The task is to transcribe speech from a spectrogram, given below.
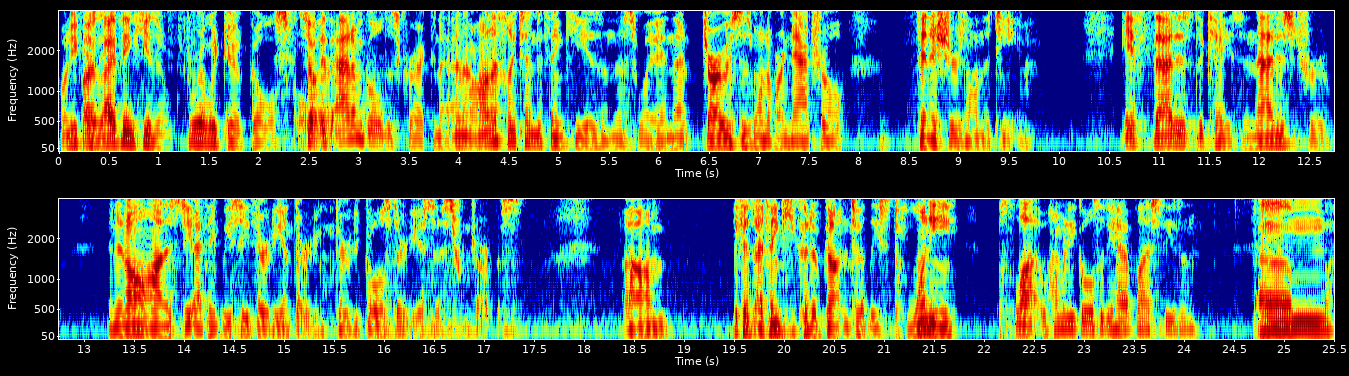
25? because I think he's a really good goal scorer. So if Adam Gold is correct, and I, and I honestly tend to think he is in this way, and that Jarvis is one of our natural finishers on the team, if that is the case and that is true, then in all honesty, I think we see 30 and 30. 30 goals, 30 assists from Jarvis. Um, because I think he could have gotten to at least 20 plus. How many goals did he have last season? um,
